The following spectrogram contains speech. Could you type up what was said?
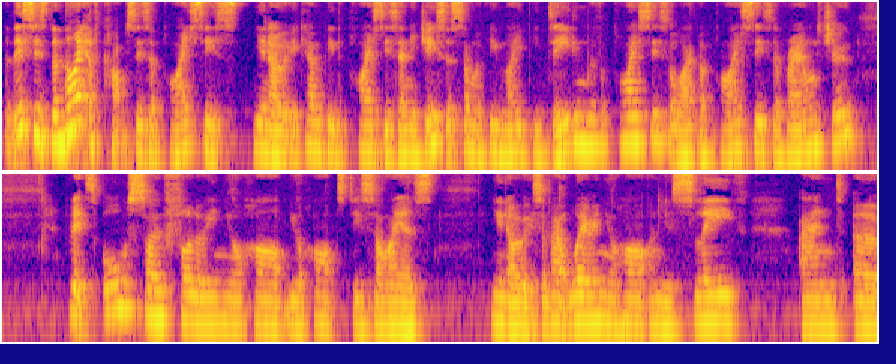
But this is the Knight of Cups is a Pisces. You know, it can be the Pisces energy. So some of you may be dealing with a Pisces or have a Pisces around you. But it's also following your heart, your heart's desires. You know, it's about wearing your heart on your sleeve and uh,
